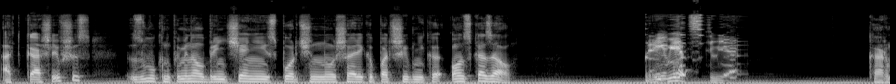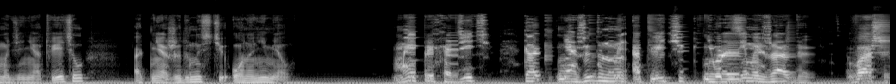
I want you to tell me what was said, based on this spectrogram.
Откашлившись, звук напоминал бренчание испорченного шарика подшипника, он сказал «Приветствие!» Кармоди не ответил, от неожиданности он онемел. «Мы приходить, как неожиданный ответчик невыразимой жажды. Ваши,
